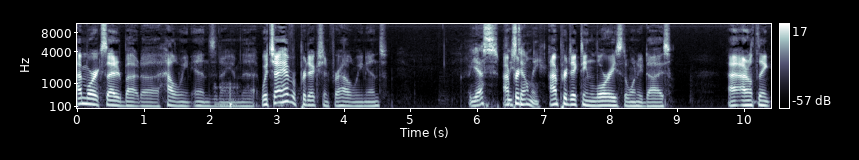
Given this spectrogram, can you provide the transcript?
I'm more excited about uh, Halloween Ends than I am that. Which I have a prediction for Halloween Ends. Yes, I'm please pre- tell me. I'm predicting Laurie's the one who dies. I, I don't think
